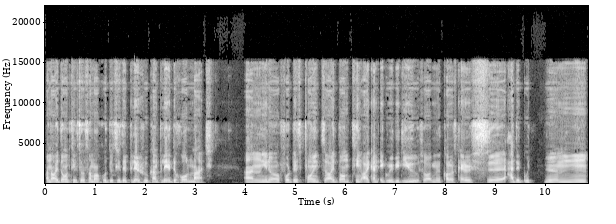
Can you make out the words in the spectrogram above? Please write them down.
and I don't think that Saman Ghoddos is a player who can play the whole match. And you know, for this point, I don't think I can agree with you. So I mean, Carlos Queiroz uh, had a good. Um,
